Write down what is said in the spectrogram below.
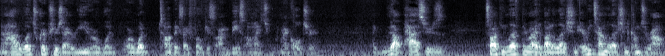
Now, how do what scriptures I read or what or what topics I focus on based on my my culture? Like we got pastors talking left and right about election every time election comes around.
